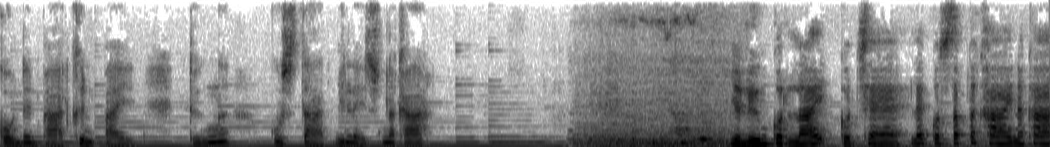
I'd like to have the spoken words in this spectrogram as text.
โกลเด้นพาสขึ้นไป ถึงกุสตาดวิลเลจนะคะ อย่าลืมกดไลค์กดแชร์ และกดซับสไครต์นะคะ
